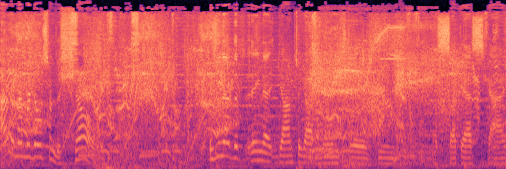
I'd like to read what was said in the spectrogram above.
I remember those from the show. Isn't that the thing that Yamcha got known for being a suck-ass guy?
